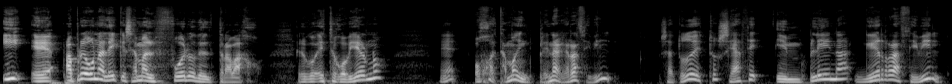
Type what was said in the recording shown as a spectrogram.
y eh, aprueba una ley que se llama el Fuero del Trabajo. este gobierno, eh, ojo, estamos en plena guerra civil. O sea, todo esto se hace en plena guerra civil.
